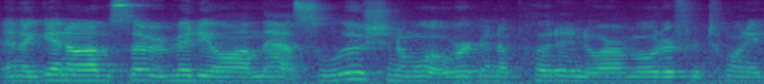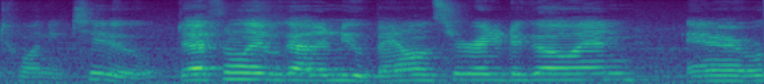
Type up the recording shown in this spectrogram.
And again, I'll have a separate video on that solution and what we're going to put into our motor for 2022. Definitely, we've got a new balancer ready to go in, and we're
